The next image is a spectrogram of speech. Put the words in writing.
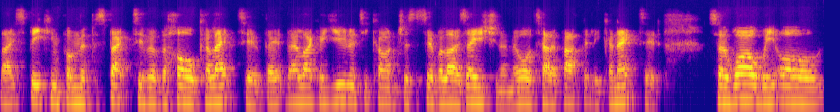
like speaking from the perspective of the whole collective. They they're like a unity conscious civilization, and they're all telepathically connected. So while we all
